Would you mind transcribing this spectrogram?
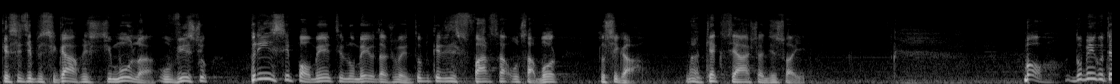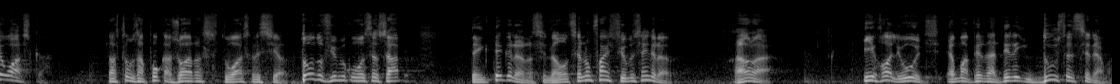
que esse tipo de cigarro estimula o vício principalmente no meio da juventude, porque ele disfarça o sabor do cigarro. O que, é que você acha disso aí? Bom, domingo tem o Oscar. Nós estamos a poucas horas do Oscar esse ano. Todo filme, como você sabe, tem que ter grana, senão você não faz filme sem grana. Vamos lá. E Hollywood é uma verdadeira indústria de cinema.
